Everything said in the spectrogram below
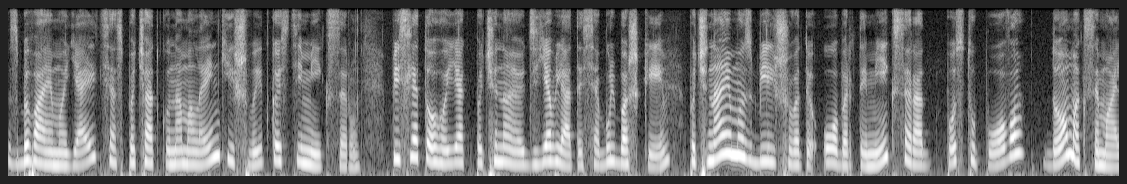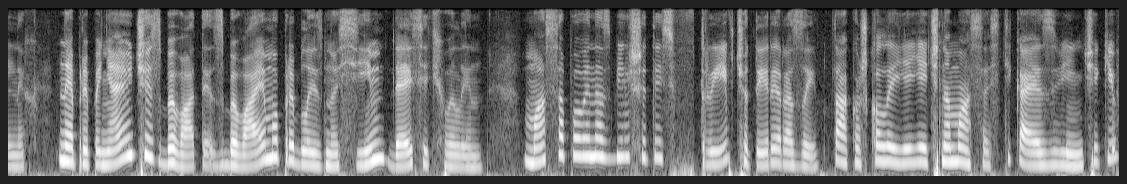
Збиваємо яйця спочатку на маленькій швидкості міксеру. Після того, як починають з'являтися бульбашки, починаємо збільшувати оберти міксера поступово до максимальних. Не припиняючи збивати, збиваємо приблизно 7-10 хвилин. Маса повинна збільшитись в 3-4 рази. Також, коли яєчна маса стікає з вінчиків,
